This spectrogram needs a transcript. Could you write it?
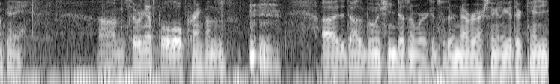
Okay. Um, so we're gonna pull a little prank on them. uh, the dollar bill machine doesn't work, and so they're never actually gonna get their candy.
